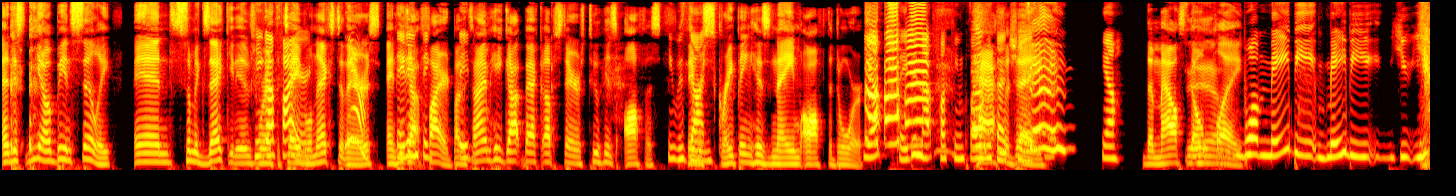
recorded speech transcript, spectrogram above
and just, you know, being silly. And some executives He were at the fired. table next to Yeah. theirs, and he got fired. By the time he got back upstairs to his office, He was they done. were scraping his name off the door. Yep, they did not fucking play Half with that shit. Yeah. The mouse don't Yeah. play. Well, maybe, maybe you, you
